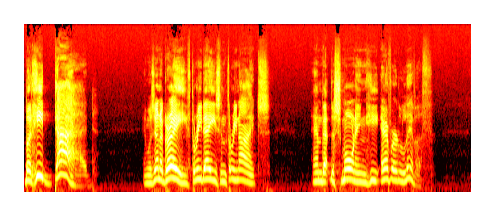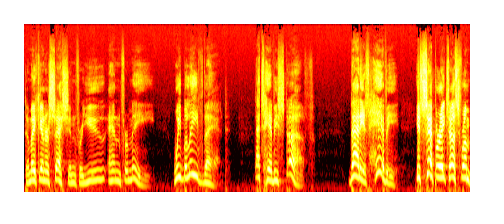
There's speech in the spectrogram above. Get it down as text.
but He died and was in a grave three days and three nights, and that this morning He ever liveth to make intercession for you and for me. We believe that. That's heavy stuff. That is heavy. It separates us from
